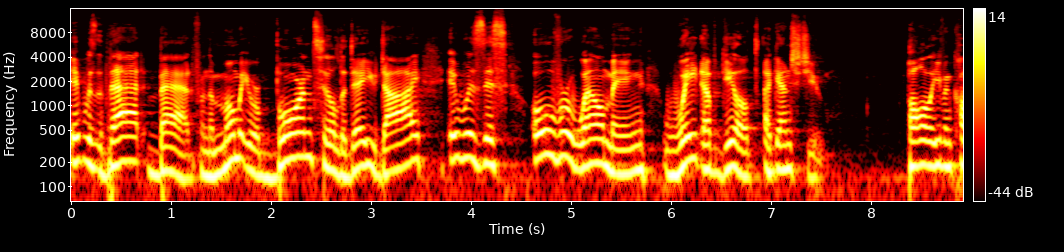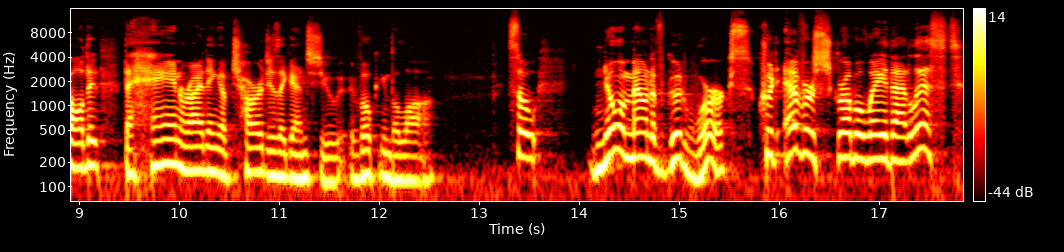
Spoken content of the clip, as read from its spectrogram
It was that bad. From the moment you were born till the day you die, it was this overwhelming weight of guilt against you. Paul even called it the handwriting of charges against you, evoking the law. So, no amount of good works could ever scrub away that list.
